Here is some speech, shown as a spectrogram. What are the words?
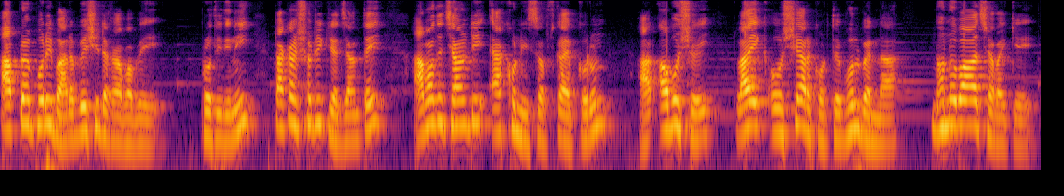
আপনার পরিবার বেশি টাকা পাবে। প্রতিদিনই টাকার সঠিক রেট জানতে আমাদের চ্যানেলটি এখনই সাবস্ক্রাইব করুন আর অবশ্যই লাইক ও শেয়ার করতে ভুলবেন না। ধন্যবাদ সবাইকে।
